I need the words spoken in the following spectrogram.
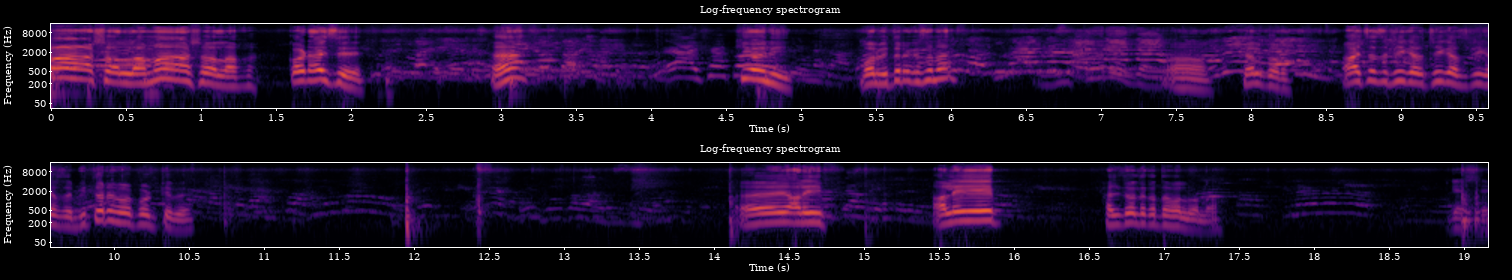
মাশাল্লাহ মাশাল্লাহ কয়টা হয়েছে? হ্যাঁ? কি হয়নি? বল ভিতরে গেছে না? হ্যাঁ খেয়াল করো। আচ্ছা আচ্ছা ঠিক আছে ঠিক আছে ঠিক আছে। ভিতরে পড়তে হবে। এই আলিফ আলিফ। খালি চলতে কথা বলব না। গেছে।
